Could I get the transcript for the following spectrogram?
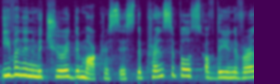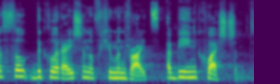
even in mature democracies, the principles of the Universal Declaration of Human Rights are being questioned.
